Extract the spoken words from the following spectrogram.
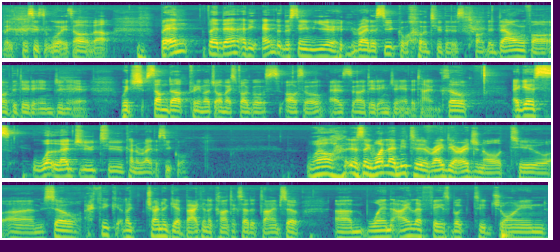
like this is what it's all about. But and but then at the end of the same year, you write a sequel to this called "The Downfall of the Data Engineer," which summed up pretty much all my struggles also as a data engineer at the time. So I guess what led you to kind of write the sequel? Well, it's like what led me to write the original too. Um, so I think like trying to get back in the context at the time. So um, when I left Facebook to join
